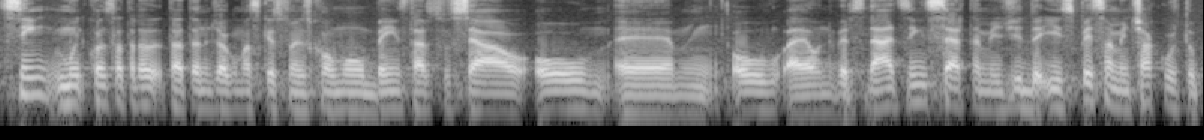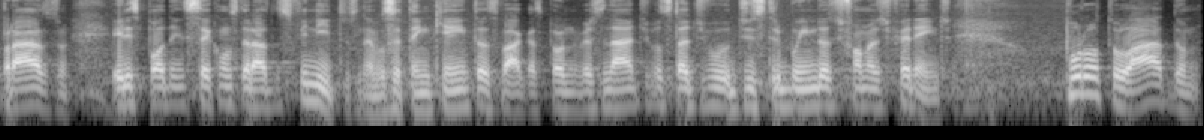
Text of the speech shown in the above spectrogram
sim, muito, quando você está tratando de algumas questões como bem-estar social ou, é, ou é, universidades, em certa medida, e especialmente a curto prazo, eles podem ser considerados finitos, né? Você tem 500 vagas para a universidade e você está distribuindo-as de forma diferente. Por outro lado,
